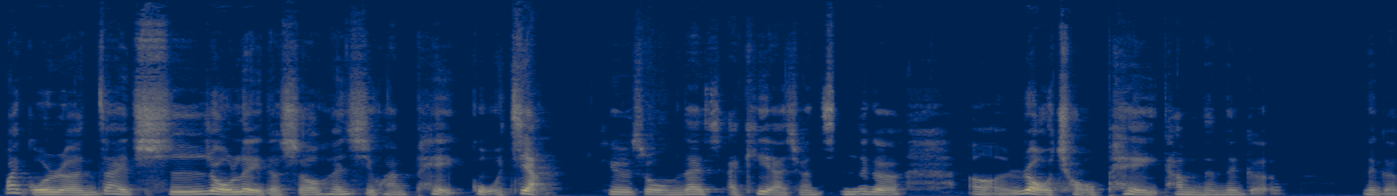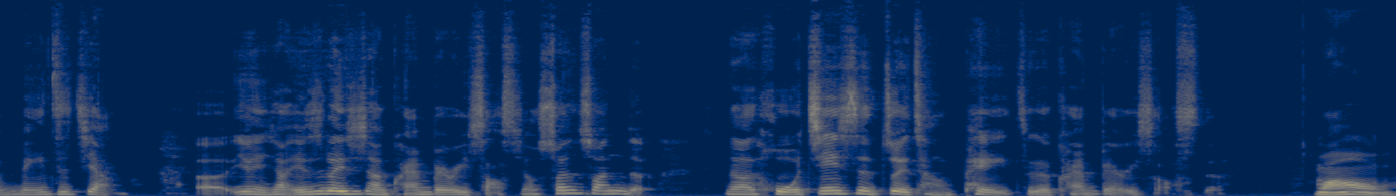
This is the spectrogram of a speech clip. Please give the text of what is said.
外国人在吃肉类的时候，很喜欢配果酱。比如说我们在 IKEA 喜欢吃那个呃肉球配他们的那个那个梅子酱，呃，有点像，也是类似像 cranberry sauce 这种酸酸的。那火鸡是最常配这个 cranberry sauce 的。哇哦，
